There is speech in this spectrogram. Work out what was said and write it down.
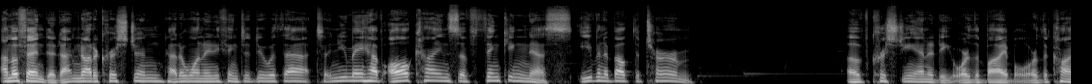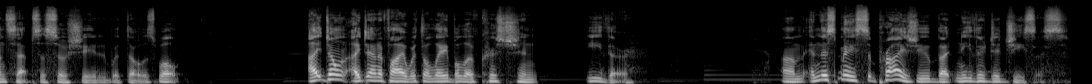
I'm offended. I'm not a Christian. I don't want anything to do with that. And you may have all kinds of thinkingness, even about the term of Christianity or the Bible or the concepts associated with those. Well, I don't identify with the label of Christian either. Um, and this may surprise you, but neither did Jesus.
